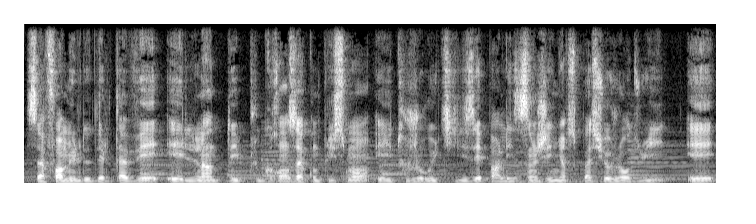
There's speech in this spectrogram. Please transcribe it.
Sa formule de delta V est l'un des plus grands accomplissements et est toujours utilisé par les ingénieurs spatiaux aujourd'hui et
